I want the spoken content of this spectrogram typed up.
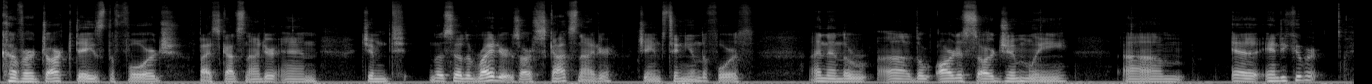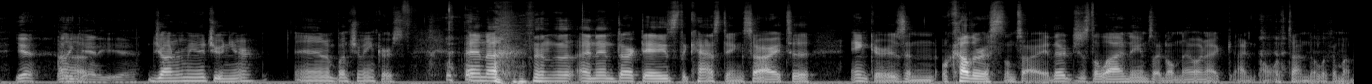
cover dark days the forge by scott snyder and jim T- so the writers are scott snyder james tynion the fourth and then the uh the artists are jim lee um uh, andy kubert Yeah. I think Uh, Andy. Yeah. John Romita Jr. and a bunch of inkers, and uh, and, the, and then Dark Days, the casting. Sorry to inkers and well, colorists. I'm sorry, they're just a lot of names I don't know, and I, I don't have time to look them up.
